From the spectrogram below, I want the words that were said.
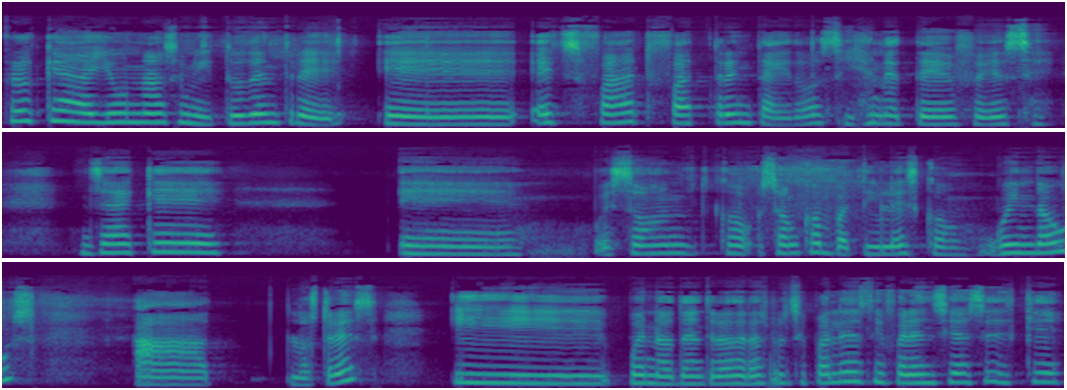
creo que hay una similitud entre eh, XFAT, FAT32 y NTFS, ya que eh, pues son, son compatibles con Windows a los tres. Y bueno dentro de las principales diferencias es que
